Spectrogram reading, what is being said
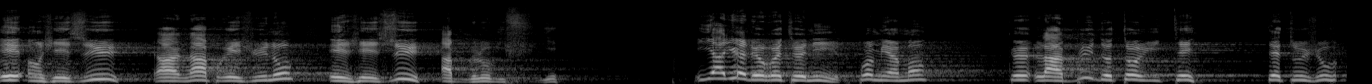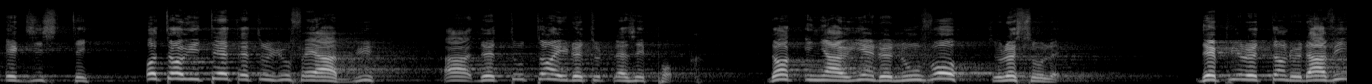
et en Jésus, on a préju nous et Jésus a glorifié. Il y a lieu de retenir, premièrement, que l'abus d'autorité a toujours existé autorité t'a toujours fait abus euh, de tout temps et de toutes les époques. Donc il n'y a rien de nouveau sur le soleil. Depuis le temps de David,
